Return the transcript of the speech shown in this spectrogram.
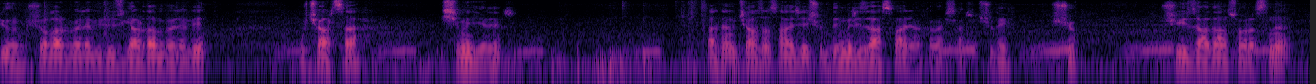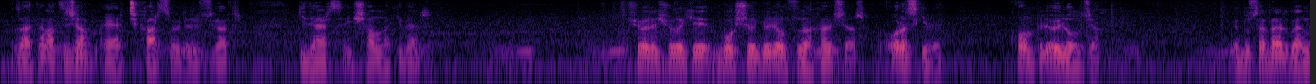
diyorum şuralar böyle bir rüzgardan böyle bir uçarsa işime gelir. Zaten uçarsa sadece şu demir hizası var ya arkadaşlar. Şu değil. Şu. Şu hizadan sonrasını zaten atacağım. Eğer çıkarsa öyle rüzgar giderse inşallah gider. Şöyle şuradaki boşluğu görüyor musunuz arkadaşlar? Orası gibi. Komple öyle olacak. E bu sefer ben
